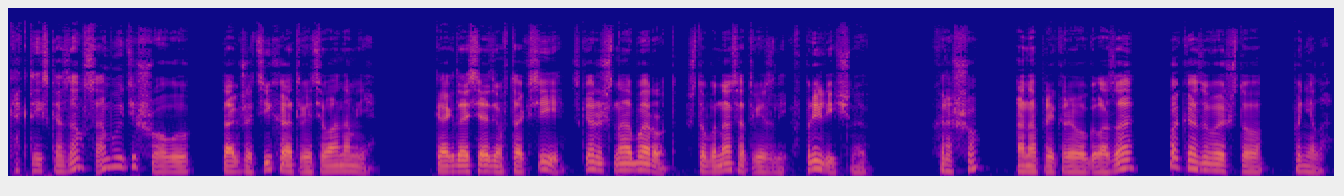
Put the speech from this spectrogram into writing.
«Как ты и сказал, самую дешевую», — так же тихо ответила она мне. Когда сядем в такси, скажешь наоборот, чтобы нас отвезли в приличную. Хорошо. Она прикрыла глаза, показывая, что поняла.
